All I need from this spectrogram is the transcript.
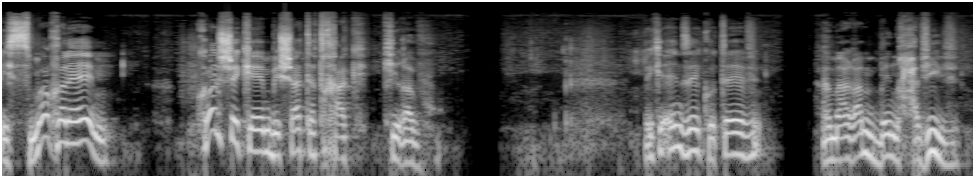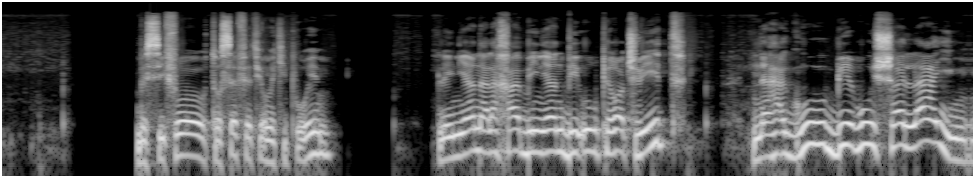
לסמוך עליהם כל שכן בשעת הדחק כי רב הוא. וכאין זה כותב המהר"ם בן חביב בספרו תוספת יום הכיפורים, לעניין הלכה בעניין ביעור פירות שביעית, נהגו בירושלים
